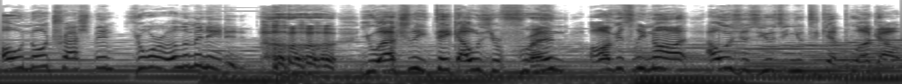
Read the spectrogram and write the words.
Oh no, trash bin, you're eliminated. you actually think I was your friend? Obviously not. I was just using you to get plug out.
